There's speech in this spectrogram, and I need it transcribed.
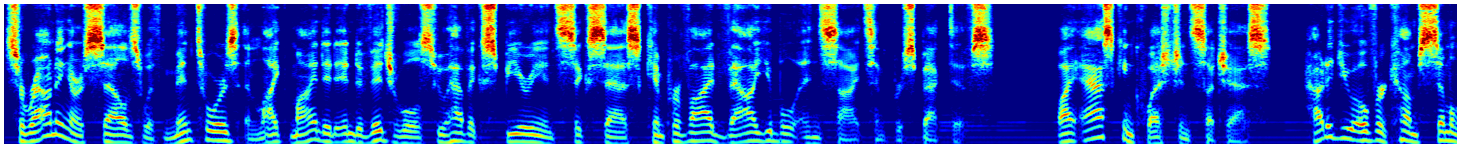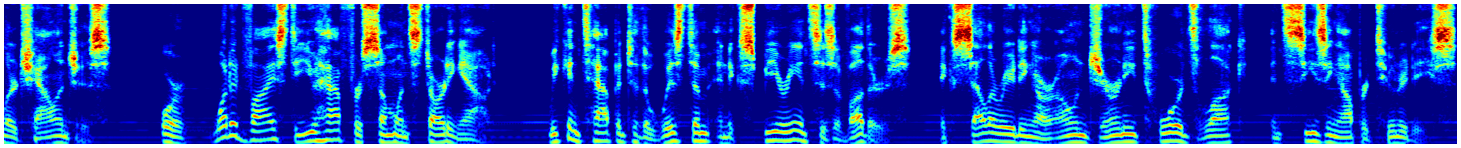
Surrounding ourselves with mentors and like minded individuals who have experienced success can provide valuable insights and perspectives. By asking questions such as, How did you overcome similar challenges? or What advice do you have for someone starting out? we can tap into the wisdom and experiences of others accelerating our own journey towards luck and seizing opportunities.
